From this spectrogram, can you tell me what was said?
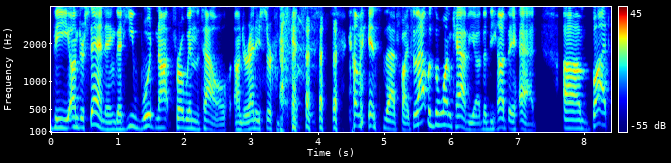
the understanding that he would not throw in the towel under any circumstances coming into that fight. So that was the one caveat that Deontay had. Um, but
